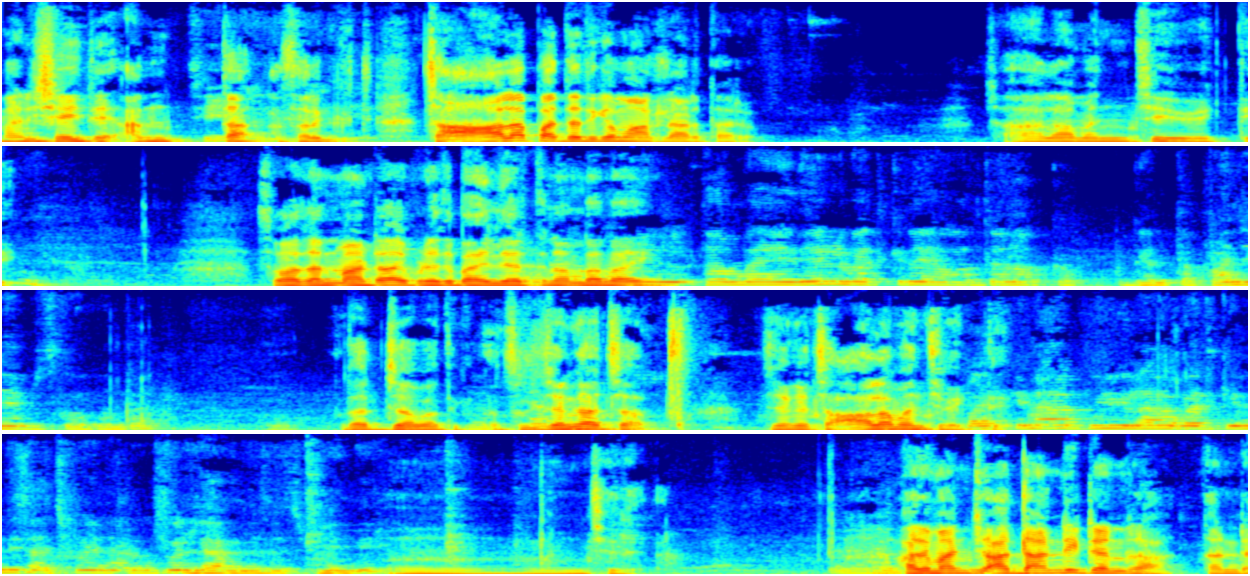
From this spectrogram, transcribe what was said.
మనిషి అయితే అంత అసలు చాలా పద్ధతిగా మాట్లాడతారు. చాలా మంచి వ్యక్తి. సో అదనమాట ఇప్పుడైతే బయలుదేరుతున్నాం. బాబాయ్ తొంభై ఐదేళ్ళు బతికినా గంట పని చేయించుకోకుండా దర్జా బతికి అసలు నిజంగా నిజంగా చాలా మంచి వ్యక్తి. మంచిది. అది మంచి ఆ దండి టెన్రా దండ.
